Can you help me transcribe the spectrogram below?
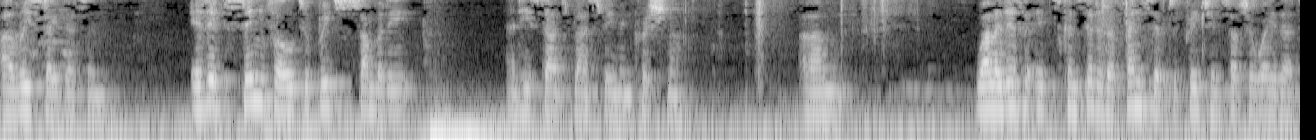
I'll restate this and is it sinful to preach to somebody and he starts blaspheming Krishna? Um, well, it is, it's considered offensive to preach in such a way that,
